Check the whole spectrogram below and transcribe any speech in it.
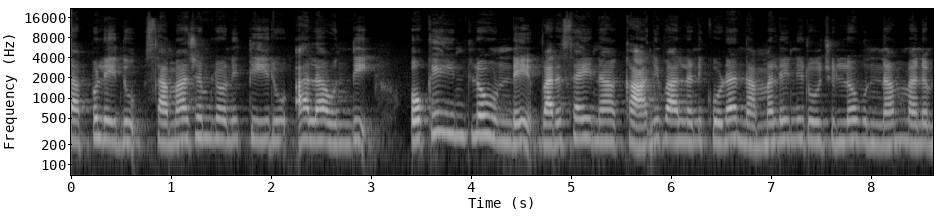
తప్పు లేదు. సమాజంలోని తీరు అలా ఉంది. ఒకే ఇంట్లో ఉండే వరసైన కాని వాళ్ళని కూడా నమ్మలేని రోజుల్లో ఉన్నాం మనం.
